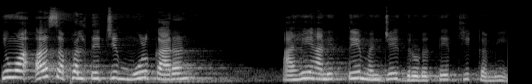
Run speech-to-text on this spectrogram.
किंवा असफलतेचे मूळ कारण आहे आणि ते म्हणजे दृढतेची कमी.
